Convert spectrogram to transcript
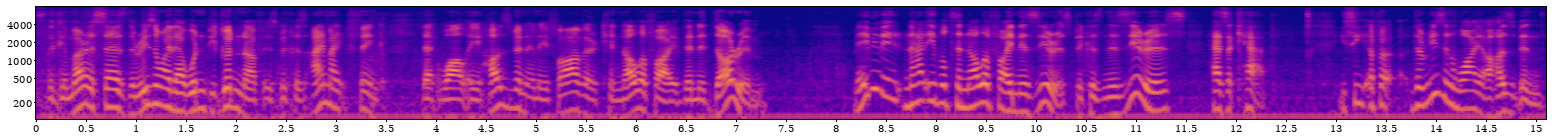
So the Gemara says the reason why that wouldn't be good enough is because I might think that while a husband and a father can nullify the nidarim, maybe they're not able to nullify naziris because naziris has a cap. You see, if a, the reason why a husband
